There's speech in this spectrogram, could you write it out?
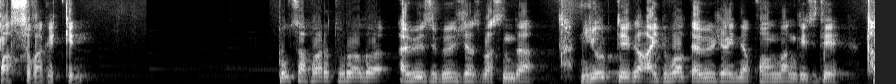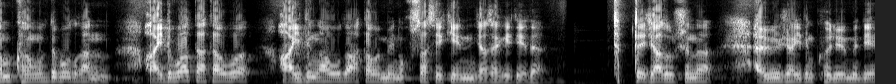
бас сұға кеткен. Бұл сапары туралы әуезов өз жазбасында нью йорктегі айдывалд әуежайына қонған кезде тым көңілді болған айдывалд атауы айдың ауылы атауымен ұқсас екенін жаза кетеді. Тіпті жазушыны әуежайдың көлемі де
